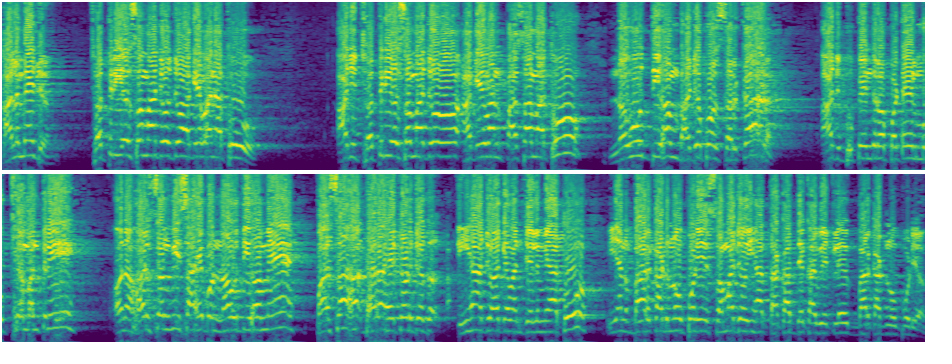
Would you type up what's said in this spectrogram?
હાલ મેં જ ક્ષત્રિય સમાજો જો આગેવાન હતું આજે ક્ષત્રિય સમાજો આગેવાન પાસામાં થું નવું દિહમ ભાજપો સરકાર, આજ ભૂપેન્દ્ર પટેલ મુખ્યમંત્રી અને હરસંઘવી સાહેબો નવ દિહમે પાસા ધારા હેઠળ જો અહીંયા જો આગેવાન જેલ में હતું અહીંયા બાર કાઢવું પડ્યો સમાજો અહીંયા તાકાત દેખાવી એટલે બાર કાઢવું પડ્યો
